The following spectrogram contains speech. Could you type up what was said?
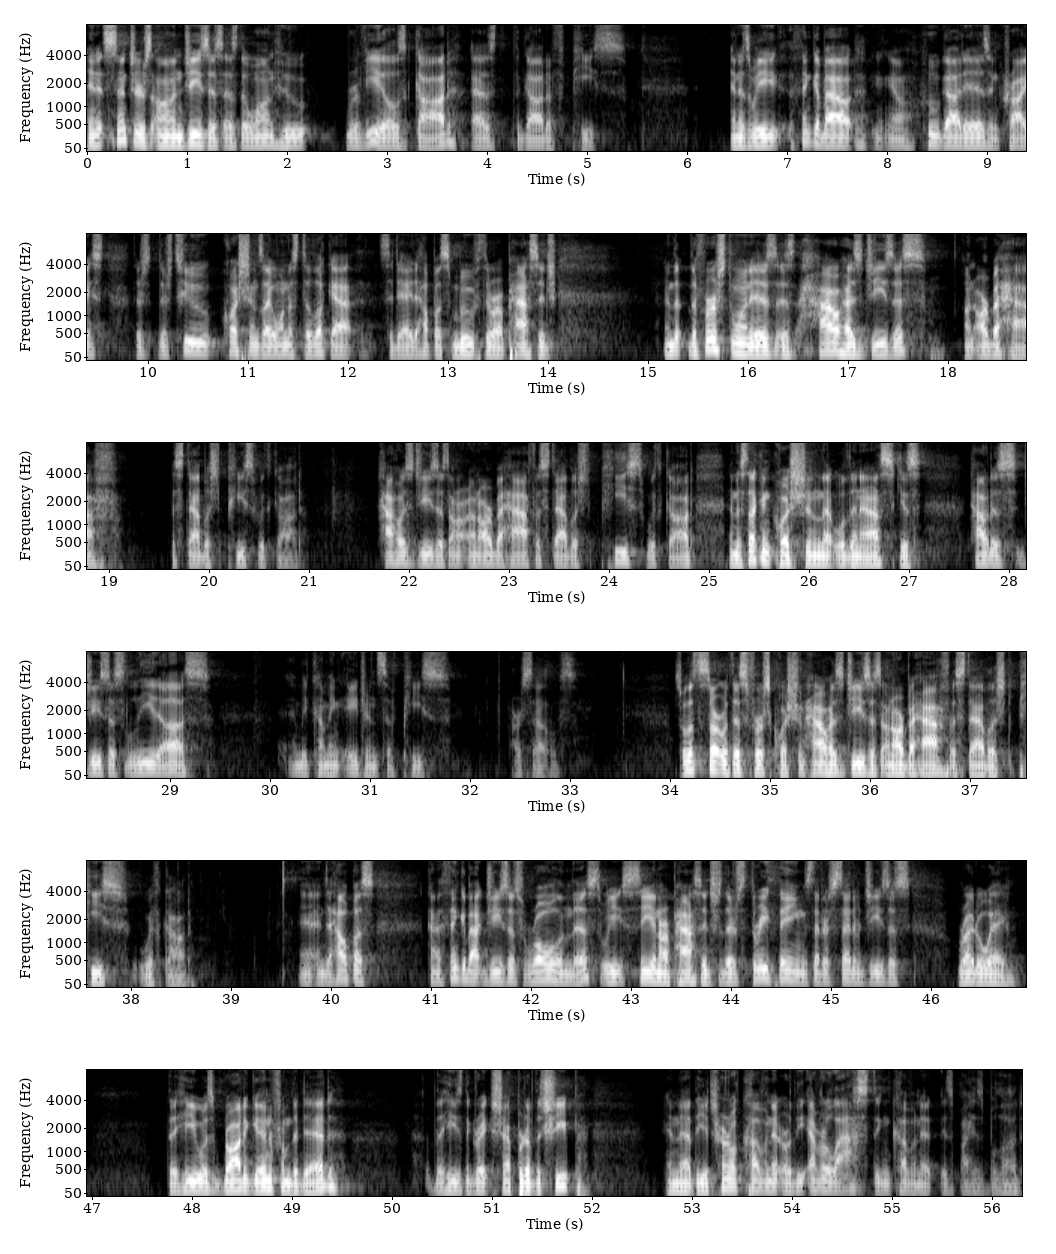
And it centers on Jesus as the one who reveals God as the God of peace. And as we think about you know, who God is in Christ, there's, there's two questions I want us to look at today to help us move through our passage. And the, the first one is, is how has Jesus, on our behalf, established peace with God? How has Jesus, on our, on our behalf, established peace with God? And the second question that we'll then ask is, how does Jesus lead us in becoming agents of peace ourselves? So let's start with this first question How has Jesus, on our behalf, established peace with God? And, to help us kind of think about Jesus' role in this, we see in our passage there's three things that are said of Jesus right away that he was brought again from the dead, that he's the great shepherd of the sheep, and that the eternal covenant or the everlasting covenant is by his blood.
